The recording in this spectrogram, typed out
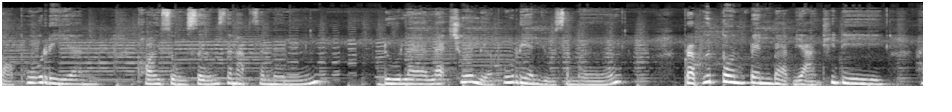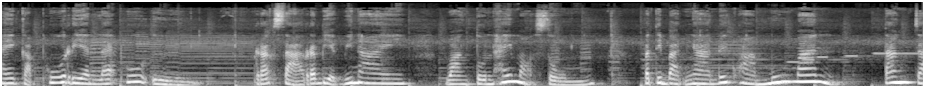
ต่อผู้เรียน คอยส่งเสริมสนับสนุน ดูแลและช่วยเหลือผู้เรียนอยู่เสมอ ประพฤติตนเป็นแบบอย่างที่ดี ให้กับผู้เรียนและผู้อื่น รักษาระเบียบวินัย วางตนให้เหมาะสม ปฏิบัติงานด้วยความมุ่งมั่น ตั้งใจ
